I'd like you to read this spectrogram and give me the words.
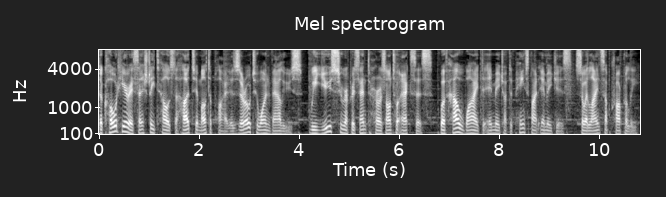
The code here essentially tells the HUD to multiply the 0 to 1 values we use to represent the horizontal axis with how wide the image of the paint splat image is so it lines up properly.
